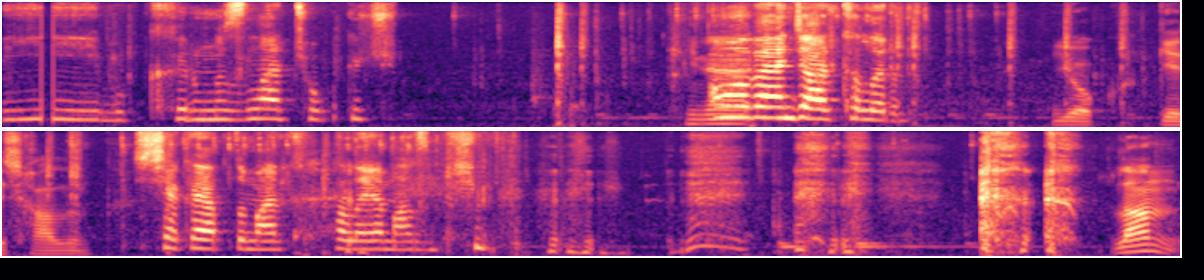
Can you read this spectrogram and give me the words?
İyi bu kırmızılar çok güç. Yine Ama bence arkalarım. Yok geç kaldın. Şaka yaptım arkalayamazmışım. Lan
